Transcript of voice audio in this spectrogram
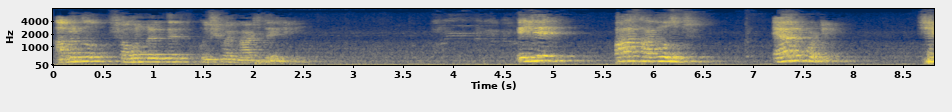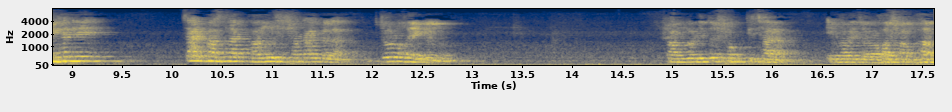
আমরা তো সমন্বয়কদের ওই সময় মাঠ দেখিনি এই যে পাঁচ আগস্ট এয়ারপোর্টে, সেখানে চার পাঁচ লাখ মানুষ সকালবেলা জড়ো হয়ে গেল। সংগঠিত শক্তি ছাড়া এভাবে জড়ো হওয়া সম্ভব?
